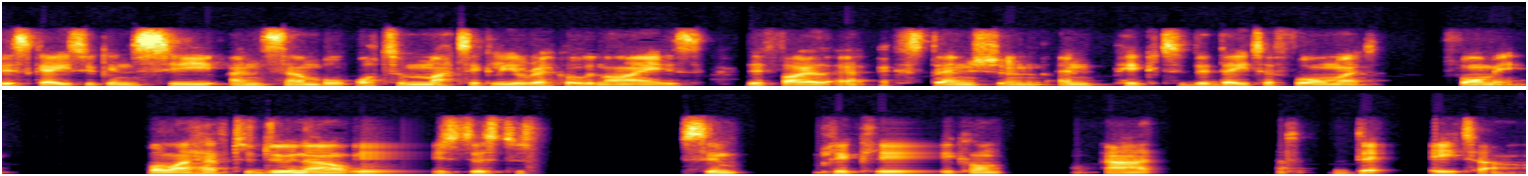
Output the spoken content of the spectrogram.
this case, you can see Ensembl automatically recognize the file extension and picked the data format for me. All I have to do now is just to simply click on add data.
